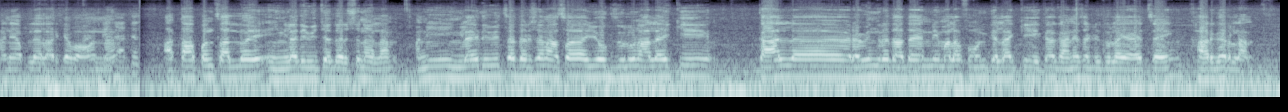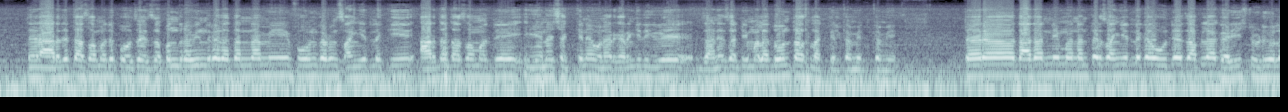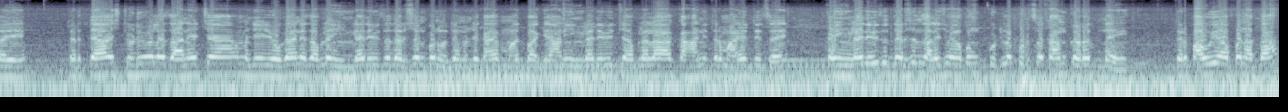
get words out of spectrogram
आणि आपल्या लाडक्या भावांना. आता आपण चाललोय इंगला देवीच्या दर्शनाला. आणि इंगला देवीचं दर्शन असा योग जुलून आलाय की काल रवींद्र दादा यांनी मला फोन केला की एका गाण्यासाठी तुला यायचं आहे खारघरला. तर अर्ध्या तासामध्ये पोहोचायचं. पण रवींद्र दादांना मी फोन करून सांगितलं की अर्ध्या तासामध्ये येणं शक्य नाही होणार कारण की तिकडे जाण्यासाठी मला दोन तास लागतील कमीत कमी. तर दादांनी मग नंतर सांगितलं का उद्याच आपल्या घरी स्टुडिओला ये. तर त्या स्टुडिओला जाण्याच्या म्हणजे योगानेच आपल्या हिंगलादेवीचं दर्शन पण होते म्हणजे काय महत्भाग्य आणि हिंगलादेवीची आपल्याला कहाणी तर माहितीच आहे का हिंगलादेवीचं दर्शन झाल्याशिवाय आपण कुठलं पुढचं काम करत नाही. तर पाहूया आपण आता.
